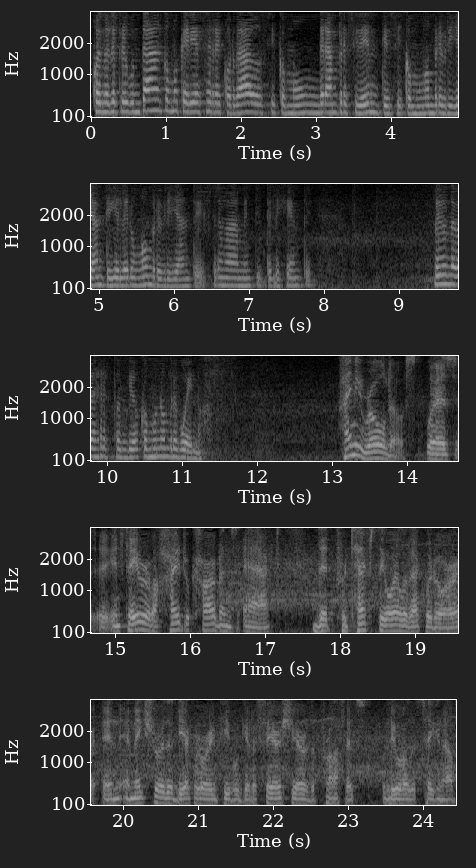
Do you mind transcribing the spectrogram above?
cuando le preguntaban cómo quería ser recordado, si como un gran presidente, si como un hombre brillante, y él era un hombre brillante, extremadamente inteligente, él una vez respondió como un hombre bueno. Jaime Roldos was uh, in favor of a hydrocarbons act that protects the oil of Ecuador and, and makes sure that the Ecuadorian people get a fair share of the profits of the oil that's taken out.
